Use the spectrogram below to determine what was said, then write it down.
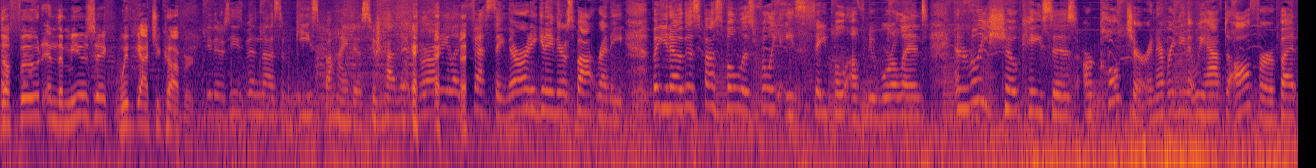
the food and the music. We've got you covered. There's even uh, some geese behind us who haven't. They're already like festing. They're already getting their spot ready. But you know, this festival is really a staple of New Orleans and really showcases our culture and everything that we have to offer. But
